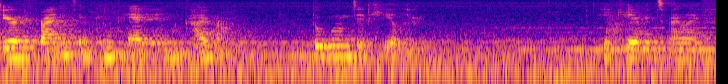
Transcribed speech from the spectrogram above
dear friend and companion, Chiron, the wounded healer. He came into my life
